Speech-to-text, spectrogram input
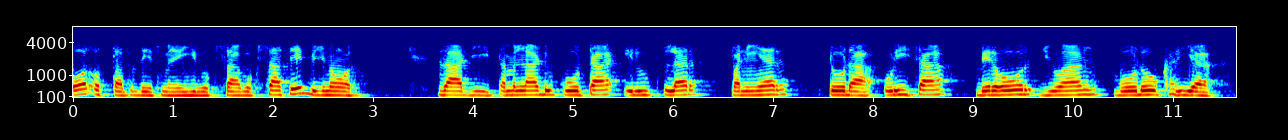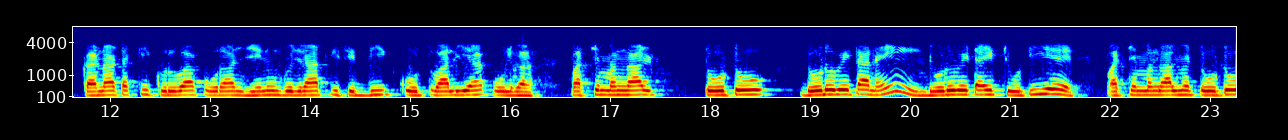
और उत्तर प्रदेश में ही बुक्सा। बुक्सा से बिजनौर। राज़ी तमिलनाडु, कोटा, इरुपलर, पनियर, टोडा, उड़ीसा, बिरहोर, जुआंग, बोडो, खरिया। कर्नाटक की कुरवा कोरान जेनू गुजरात की सिद्धि, कोतवालिया, कोलगा, पश्चिम बंगाल, टोटो डोडो बेटा नहीं डोडो बेटा एक चोटी है, पश्चिम बंगाल में टोटो,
